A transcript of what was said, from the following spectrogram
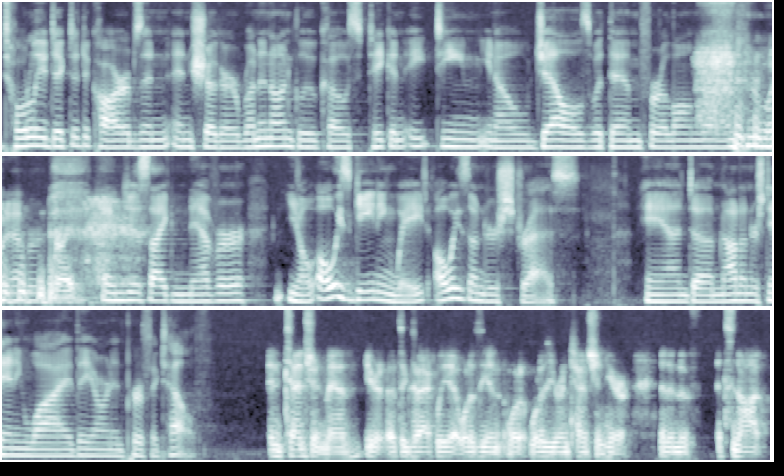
totally addicted to carbs and, and sugar running on glucose taking 18 you know gels with them for a long run or whatever Right. and just like never you know always gaining weight always under stress and um, not understanding why they aren't in perfect health Intention, man. You're, that's exactly it. What is the what, what is your intention here? And then if it's not,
